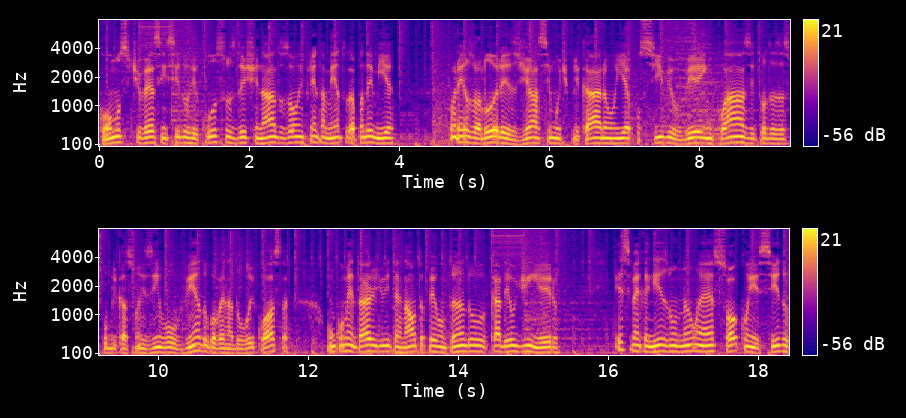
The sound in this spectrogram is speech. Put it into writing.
como se tivessem sido recursos destinados ao enfrentamento da pandemia. Porém, os valores já se multiplicaram e é possível ver em quase todas as publicações envolvendo o governador Rui Costa um comentário de um internauta perguntando cadê o dinheiro. Esse mecanismo não é só conhecido,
